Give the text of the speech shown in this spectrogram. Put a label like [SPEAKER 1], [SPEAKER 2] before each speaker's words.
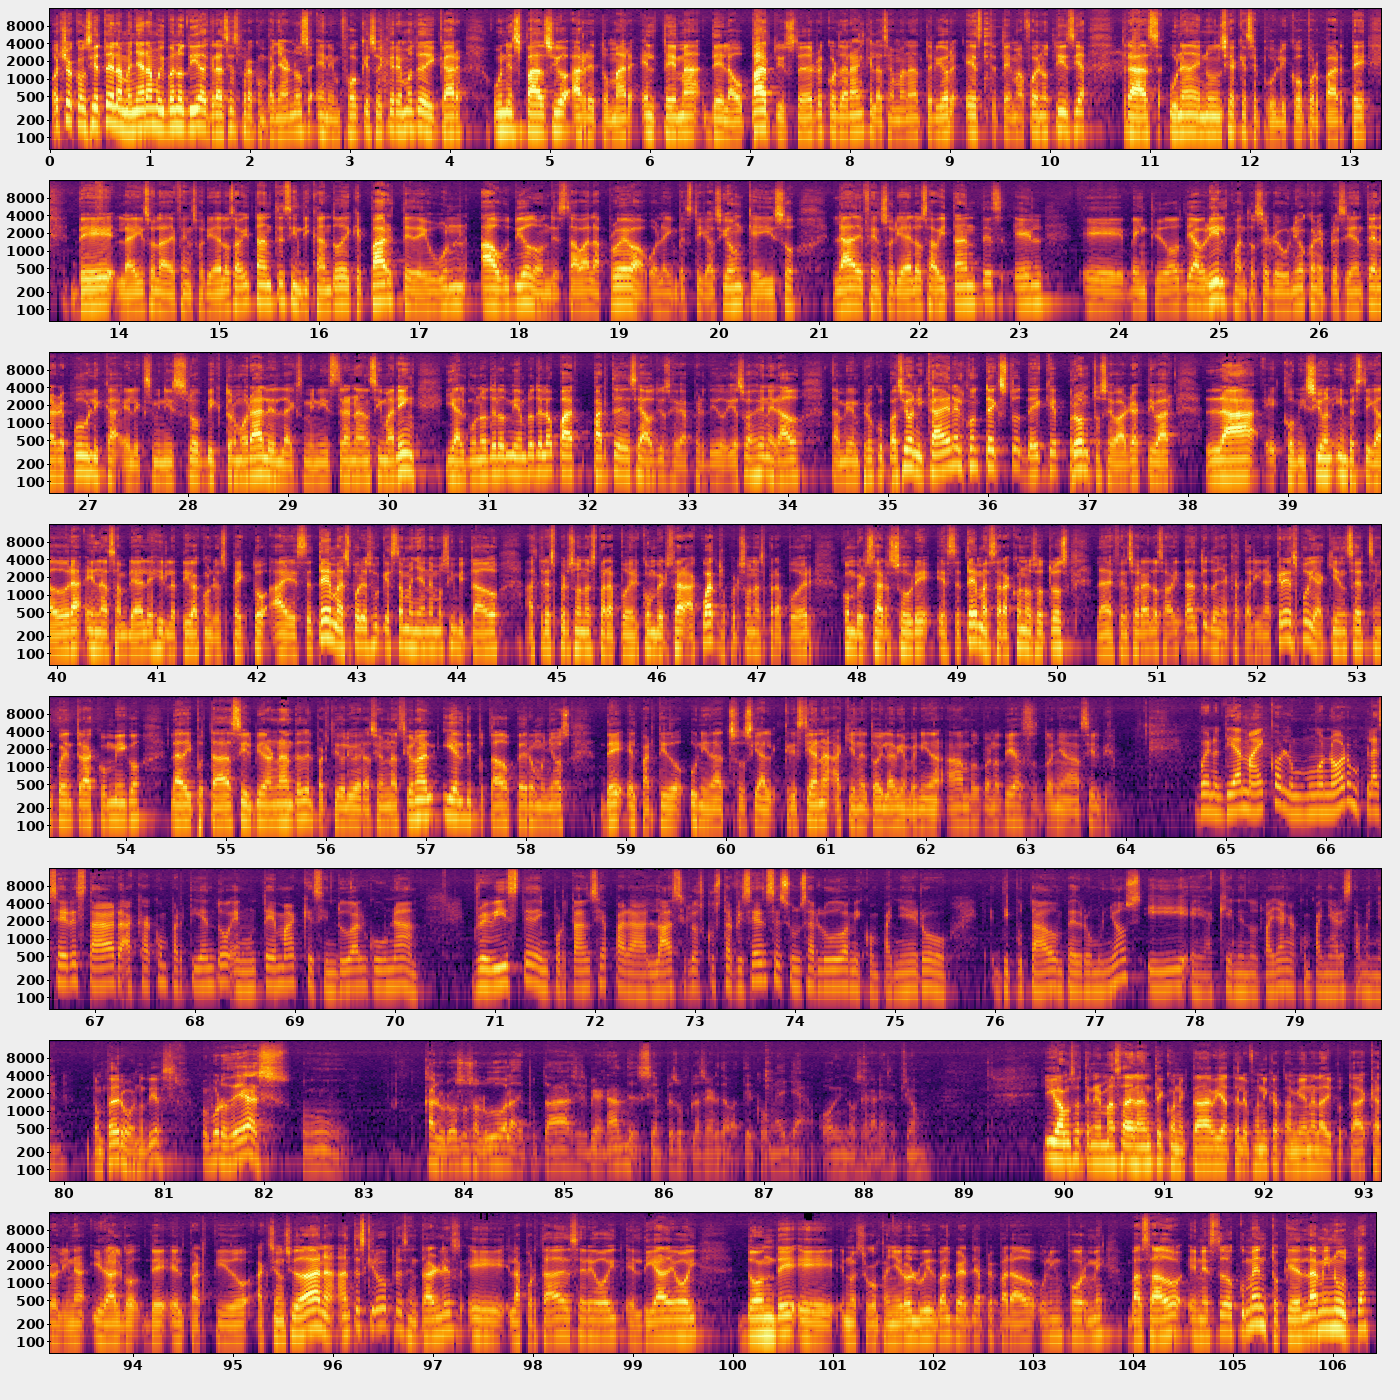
[SPEAKER 1] 8 con 7 de la mañana, muy buenos días, gracias por acompañarnos en Enfoques. Hoy queremos dedicar un espacio a retomar el tema de la OPAT y ustedes recordarán que la semana anterior este tema fue noticia tras una denuncia que se publicó por parte de la ISO, la Defensoría de los Habitantes, indicando de que parte de un audio donde estaba la prueba o la investigación que hizo la Defensoría de los Habitantes, el 22 eh, de abril, cuando se reunió con el presidente de la República, el exministro Víctor Morales, la exministra Nancy Marín y algunos de los miembros de la OPAT, parte de ese audio se había perdido y eso ha generado también preocupación y cae en el contexto de que pronto se va a reactivar la eh, comisión investigadora en la Asamblea Legislativa con respecto a este tema. Es por eso que esta mañana hemos invitado a tres personas para poder conversar, a cuatro personas para poder conversar sobre este tema. Estará con nosotros la defensora de los habitantes, doña Catalina Crespo, y aquí en SET se encuentra conmigo la diputada Silvia Hernández del Partido Liberación Nacional y el diputado Pedro Muñoz del Partido Unidad Social Cristiana, a quien les doy la bienvenida a ambos. Buenos días, doña Silvia.
[SPEAKER 2] Buenos días, Michael. Un honor, un placer estar acá compartiendo en un tema que sin duda alguna reviste de importancia para las y los costarricenses. Un saludo a mi compañero diputado don Pedro Muñoz y eh, a quienes nos vayan a acompañar esta mañana.
[SPEAKER 1] Don Pedro, buenos días.
[SPEAKER 3] Muy buenos días caluroso saludo a la diputada Silvia Hernández. Siempre es un placer debatir con ella. Hoy no será la excepción.
[SPEAKER 1] Y vamos a tener más adelante conectada vía telefónica también a la diputada Carolina Hidalgo del Partido Acción Ciudadana. Antes quiero presentarles eh, la portada de Cere Hoy, el día de hoy, donde eh, nuestro compañero Luis Valverde ha preparado un informe basado en este documento, que es la minuta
